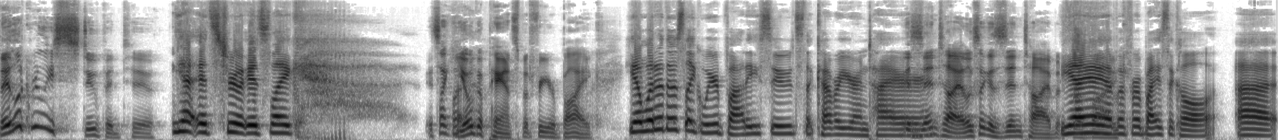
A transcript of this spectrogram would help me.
They look really stupid too. Yeah, it's true. It's like, It's like yoga pants, but for your bike. Yeah, what are those like weird bodysuits that cover your entire? A Zentai. It looks like a Zentai, but yeah, for a yeah, yeah, but for a bicycle. Uh,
